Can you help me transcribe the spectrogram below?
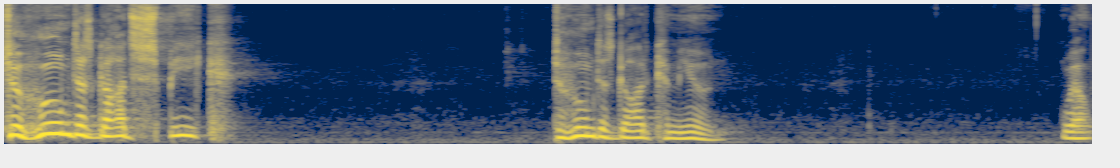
to whom does God speak? To whom does God commune? Well,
